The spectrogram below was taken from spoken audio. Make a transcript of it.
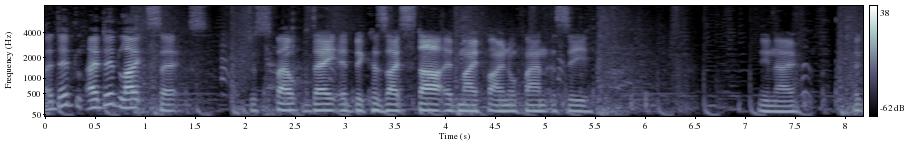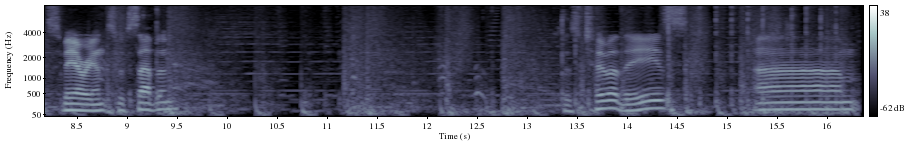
I did I did like 6. Just felt dated because I started my Final Fantasy you know, experience with 7. There's two of these. Um,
